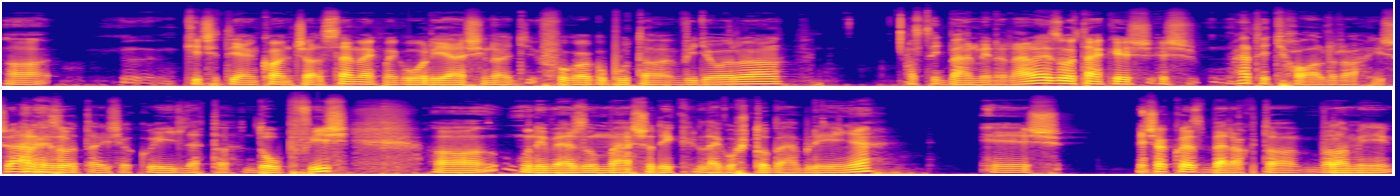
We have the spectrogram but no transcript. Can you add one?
a kicsit ilyen kancsal szemek, meg óriási nagy fogak buta vigyorral, azt így bármire rárajzolták, és, és hát egy halra is rárajzolta, és akkor így lett a Dopefish, a univerzum második legostobább lénye, és, és akkor ezt berakta valami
